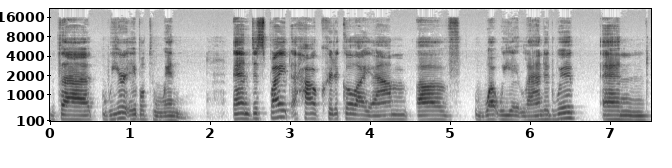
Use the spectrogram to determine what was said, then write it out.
that we are able to win. And despite how critical I am of what we landed with, and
